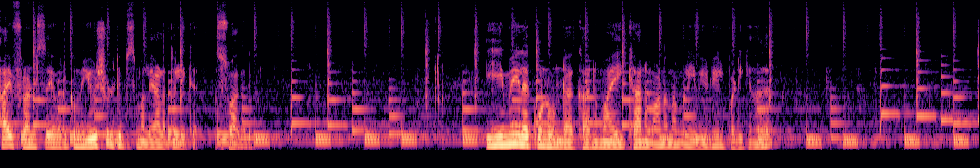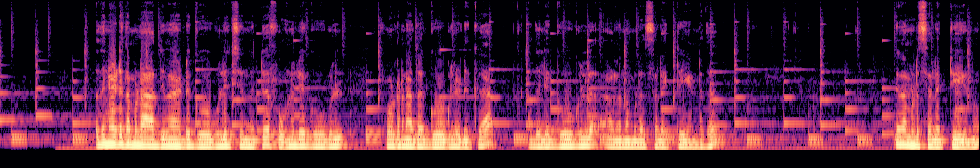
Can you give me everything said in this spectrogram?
ഹായ് ഫ്രണ്ട്സ് ഏവർക്കും യൂഷ്വൽ ടിപ്സ് മലയാളത്തിലേക്ക് സ്വാഗതം. ഇമെയിൽ അക്കൗണ്ട് ഉണ്ടാക്കാനും അയക്കാനുമാണ് നമ്മൾ ഈ വീഡിയോയിൽ പഠിക്കുന്നത്. അതിനായിട്ട് നമ്മൾ ആദ്യമായിട്ട് ഗൂഗിളിൽ ചെന്നിട്ട് ഫോണിലെ ഗൂഗിൾ ഫോട്ടോനകത്ത് ഗൂഗിൾ എടുക്കുക. അതിൽ ഗൂഗിൾ ആണ് നമ്മൾ സെലക്ട് ചെയ്യേണ്ടത്. ഇത് നമ്മൾ സെലക്ട് ചെയ്യുന്നു.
